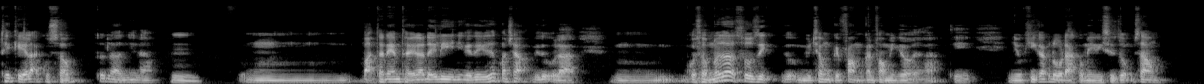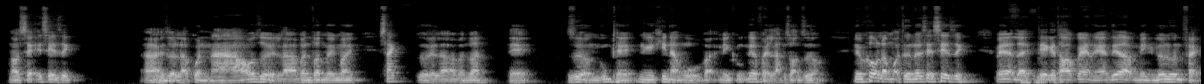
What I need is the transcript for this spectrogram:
thiết kế lại cuộc sống tức là như nào ừ. Bản thân em thấy là daily những cái gì rất quan trọng. Ví dụ là ừm, cuộc sống nó rất là xô dịch. Ví dụ như trong một cái phòng căn phòng mình ở hạn, thì nhiều khi các đồ đạc của mình, mình sử dụng xong nó sẽ xê dịch. À, Ừ. rồi là quần áo rồi là vân vân mây mây sách rồi là vân vân. Thế giường cũng thế. Ngay khi nào ngủ vậy mình cũng đều phải làm dọn giường. Nếu không là mọi thứ nó sẽ xê dịch. Vậy là đấy thì cái thói quen của em thế là mình luôn luôn phải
